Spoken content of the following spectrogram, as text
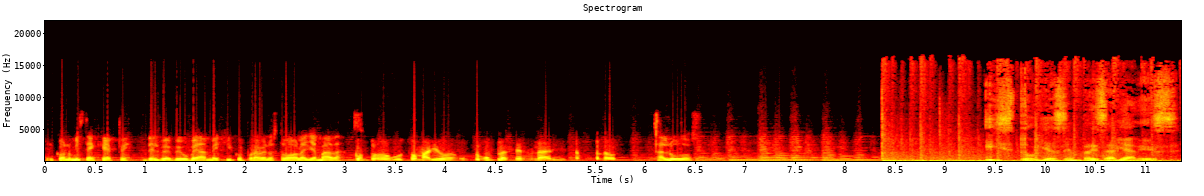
economista en jefe del BBVA México, por habernos tomado la llamada. Con todo gusto, Mario. Un, placer hablar y estamos a la hora. Saludos. Historias empresariales.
